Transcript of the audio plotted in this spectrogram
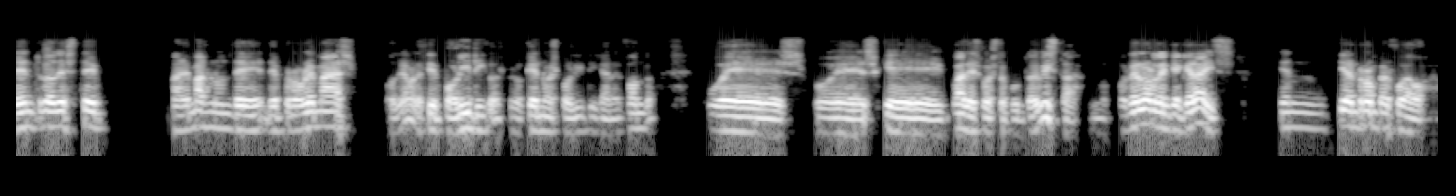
dentro de este mare magnum de, de problemas, podríamos decir políticos, pero que no es política en el fondo, pues, pues que, ¿cuál es vuestro punto de vista? Por el orden que queráis. ¿Quién, rompe el fuego?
